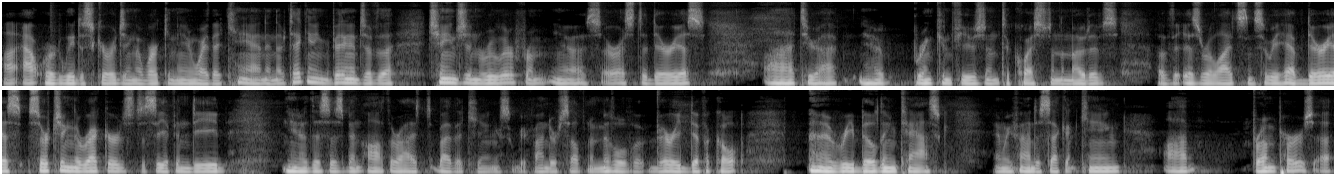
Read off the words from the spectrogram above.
uh, outwardly discouraging the work in any way they can. And they're taking advantage of the change in ruler from you know Cyrus to Darius uh, to uh, you know bring confusion, to question the motives of the Israelites. And so we have Darius searching the records to see if indeed, you know, this has been authorized by the king. So we find ourselves in the middle of a very difficult uh, rebuilding task. And we find a second king uh, from Persia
